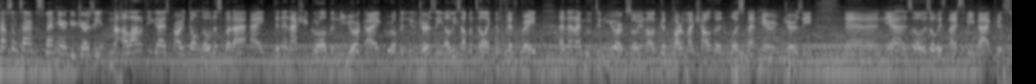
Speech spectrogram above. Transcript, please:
Have some time to spend here in New Jersey. Not, a lot of you guys probably don't notice, but I, I didn't actually grow up in New York. I grew up in New Jersey, at least up until like the fifth grade, and then I moved to New York. So you know, a good part of my childhood was spent here in Jersey, and yeah, it's, it's always nice to be back. It's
